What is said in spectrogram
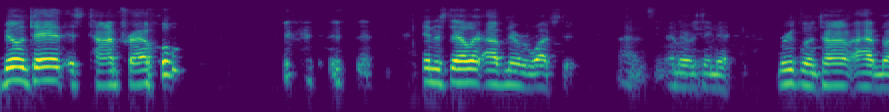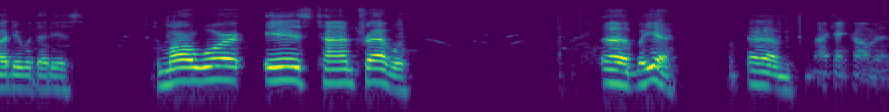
Bill and Ted is time travel. Interstellar. I've never watched it. I haven't seen that. I've never seen that. Wrinkle in Time. I have no idea what that is. Tomorrow War is time travel. Uh, but yeah. Um, I can't comment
